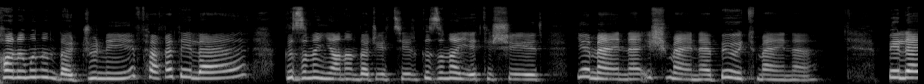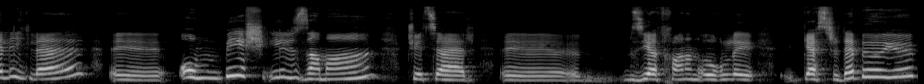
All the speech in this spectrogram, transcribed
xanımının da günü fəqət elə qızının yanında keçir, qızına yetişir, yeməyinə, içməyinə, böyütməyinə. Beləliklə 15 il zaman keçər. Ziyad xanın oğlu qəsrdə böyüyüb,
